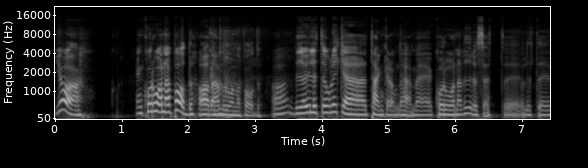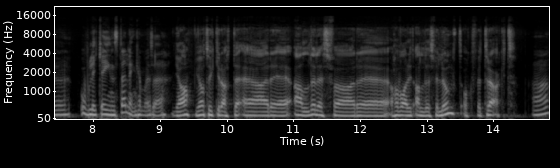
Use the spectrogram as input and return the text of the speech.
Ja, en coronapodd Adam. En coronapodd. Ja, vi har ju lite olika tankar om det här med coronaviruset eh, och lite olika inställning kan man ju säga. Ja, jag tycker att det är eh, alldeles för, eh, har varit alldeles för lugnt och för trögt. Ja.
